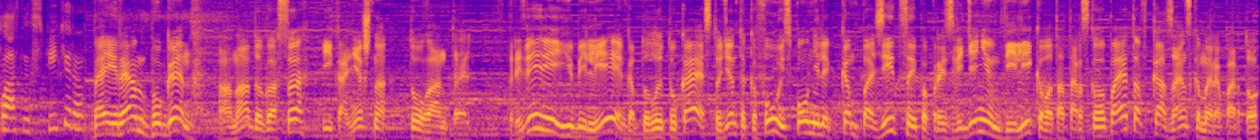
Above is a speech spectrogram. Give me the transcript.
классных спикеров. Байрам Буген, она Дугаса и, конечно, Тугантель. В преддверии юбилея Габдулы Тукая студенты КФУ исполнили композиции по произведениям великого татарского поэта в Казанском аэропорту.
